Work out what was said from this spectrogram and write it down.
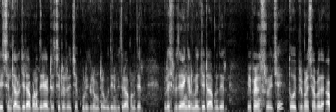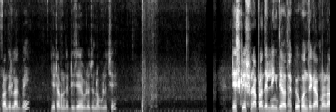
রিসেন্টাল যেটা আপনাদের অ্যাড্রেস সেটা রয়েছে কুড়ি কিলোমিটার উদিনের ভিতরে আপনাদের প্লেস ভিতরে অ্যাঙ্গেলমেন্ট যেটা আপনাদের প্রেফারেন্স রয়েছে। তো ওই প্রেফারেন্স আপনাদের আপনাদের লাগবে, যেটা আপনাদের ডিজায়ারেবলের জন্য বলেছে। ডিসক্রিপশনে আপনাদের লিঙ্ক দেওয়া থাকবে, ওখান থেকে আপনারা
